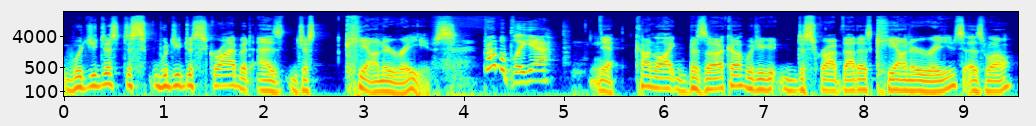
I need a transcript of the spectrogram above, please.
Would you just des- would you describe it as just Keanu Reeves? Probably, yeah. Yeah, kind of like Berserker. Would you describe that as Keanu Reeves as well?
